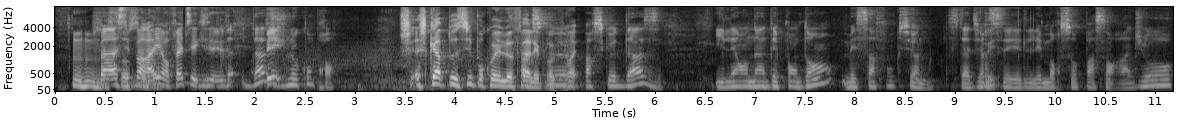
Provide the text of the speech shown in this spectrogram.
Bah c'est pareil en fait, c'est que c'est- Da- Daz, Mais- je le comprends. Je, je capte aussi pourquoi il le fait à l'époque. que- Ouais. Parce que Daz, il est en indépendant, mais ça fonctionne. C'est-à-dire, Oui. c'est les morceaux passent en radio,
